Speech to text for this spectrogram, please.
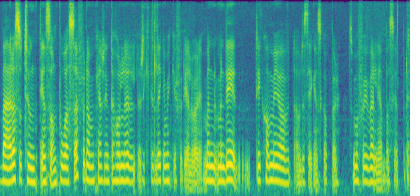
bära så tungt i en sån påse för de kanske inte håller riktigt lika mycket för det. Men, men det, det kommer ju av, av dess egenskaper. Så man får ju välja baserat på det.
